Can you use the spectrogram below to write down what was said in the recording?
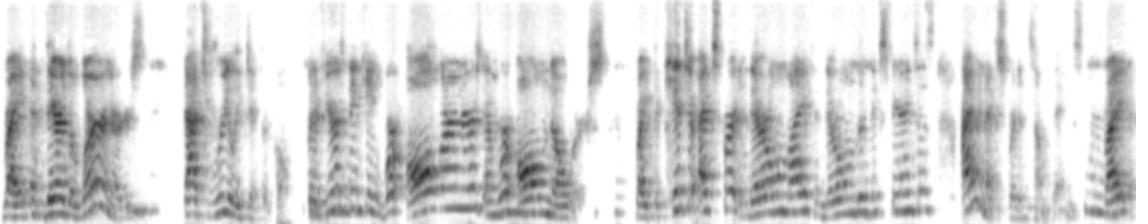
right, and they're the learners, that's really difficult. But if you're thinking we're all learners and we're all knowers, right? The kids are expert in their own life and their own lived experiences. I'm an expert in some things, Hmm. right?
